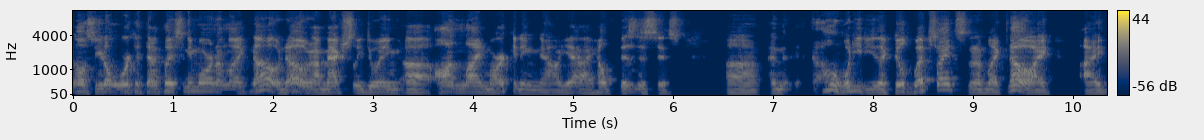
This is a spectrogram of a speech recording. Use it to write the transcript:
"Oh, so you don't work at that place anymore?" And I'm like, "No, no, I'm actually doing uh, online marketing now. Yeah, I help businesses." Uh, and oh, what do you do? You like build websites? And I'm like, "No, I I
